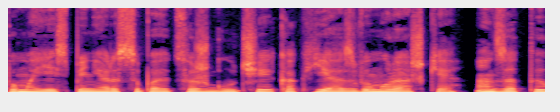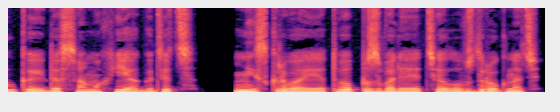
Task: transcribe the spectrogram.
По моей спине рассыпаются жгучие, как язвы мурашки, от затылка и до самых ягодиц. Не скрывая этого, позволяя телу вздрогнуть.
